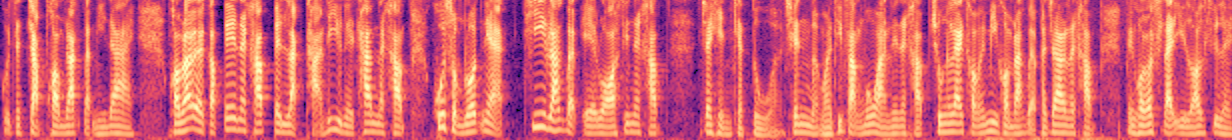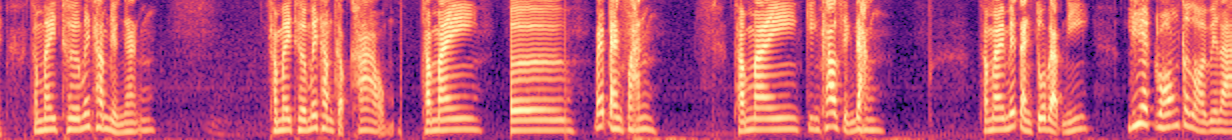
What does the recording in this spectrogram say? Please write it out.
กว่าจะจับความรักแบบนี้ได้ ความรักแบบอากาเป้นะครับเป็นหลักฐานที่อยู่ในท่านนะครับ คู่สมรสเนี่ยที่รักแบบเอรอสนี่นะครับจะเห็นแก่ตัว เช่นเหมือนวันที่ฟังเมื่อวานนี้นะครับช่วงแรกเขาไม่มีความรักแบบพระเจ้านะครับ เป็นความรักสไตล์อีลอสคือเลยทำไมเธอไม่ทำอย่างนั้นทำไมเธอไม่ทำกับข้าวทำไมเออไม่แปรงฟันทำไมกินข้าวเสียงดังทำไมไม่แต่งตัวแบบนี้ เรียกร้องตลอดเวลา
